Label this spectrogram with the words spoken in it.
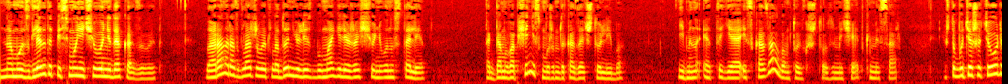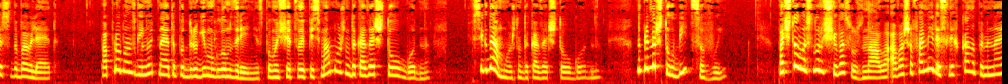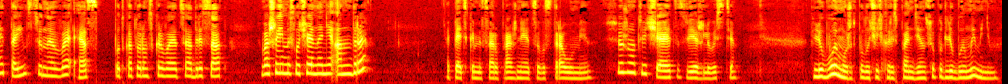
На мой взгляд, это письмо ничего не доказывает. Лоран разглаживает ладонью лист бумаги, лежащий у него на столе. Тогда мы вообще не сможем доказать что-либо. Именно это я и сказал вам только что, замечает комиссар. И чтобы утешить Олиса, добавляет. Попробуем взглянуть на это под другим углом зрения. С помощью этого письма можно доказать что угодно. Всегда можно доказать что угодно. Например, что убийца вы, Почтовый служащий вас узнала, а ваша фамилия слегка напоминает таинственное ВС, под которым скрывается адресат. Ваше имя случайно не Андре? Опять комиссар упражняется в остроумии. Все же он отвечает из вежливости. Любой может получить корреспонденцию под любым именем.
